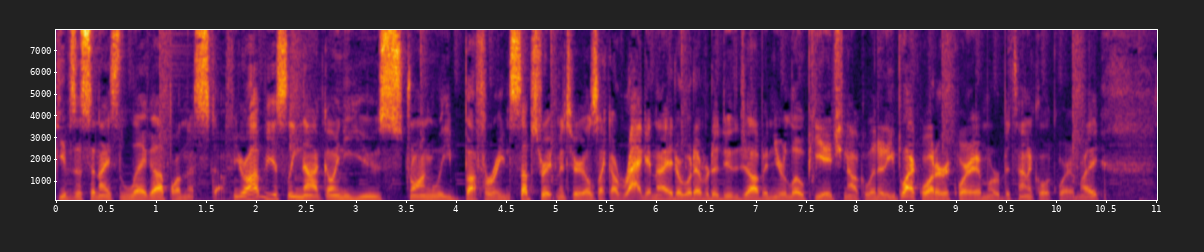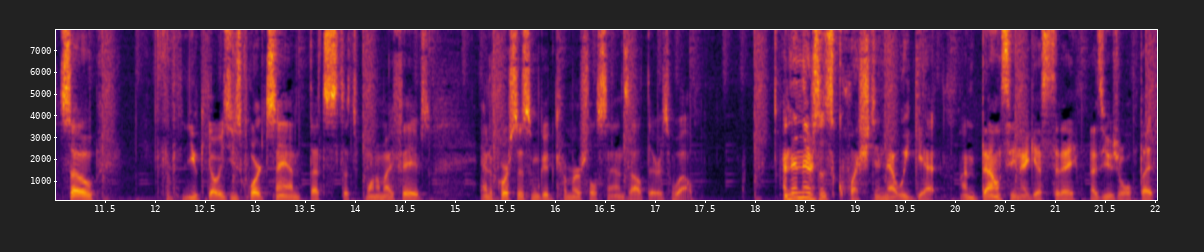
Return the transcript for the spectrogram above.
gives us a nice leg up on this stuff. You're obviously not going to use strongly buffering substrate materials like aragonite or whatever to do the job in your low pH and alkalinity blackwater aquarium or botanical aquarium, right? So you could always use quartz sand. That's that's one of my faves. And of course, there's some good commercial sands out there as well. And then there's this question that we get. I'm bouncing, I guess, today, as usual, but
